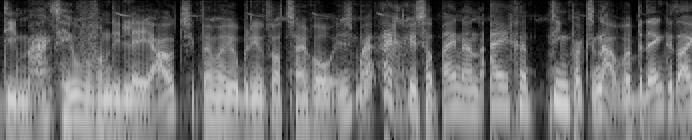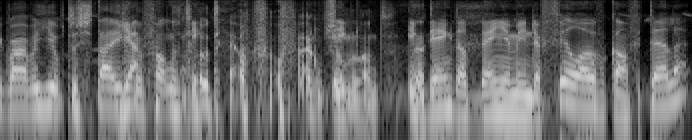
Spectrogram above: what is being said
die maakt heel veel van die layouts. Ik ben wel heel benieuwd wat zijn rol is. Maar eigenlijk is dat bijna een eigen teampark. Nou, we bedenken het eigenlijk waar we hier op de stijger Ja, van het ik- hotel van op Zomerland. Ik denk dat Benjamin er veel over kan vertellen.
